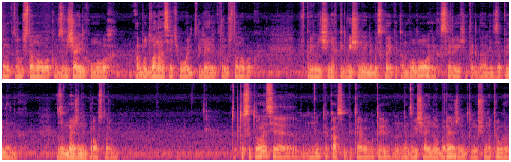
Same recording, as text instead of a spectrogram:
електроустановок в звичайних умовах або 12 вольт для електроустановок в приміщеннях підвищеної небезпеки, там вологих, сирих і так далі, запилених з обмеженим простором. Тобто ситуація ну, така собі. Треба бути надзвичайно обережним, тому що напруга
